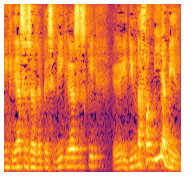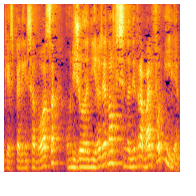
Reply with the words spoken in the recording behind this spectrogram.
Tem crianças, já percebi, crianças que, eu digo na família mesmo, que a experiência nossa, como de Anjos, é na oficina de trabalho família.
